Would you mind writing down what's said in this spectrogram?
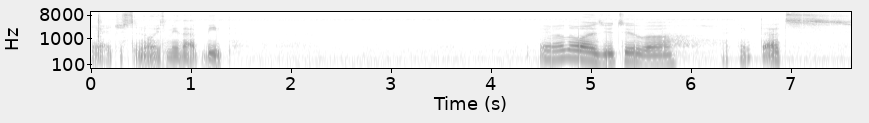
Yeah, it just annoys me that beep. Yeah, otherwise, YouTube, uh, I think that's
